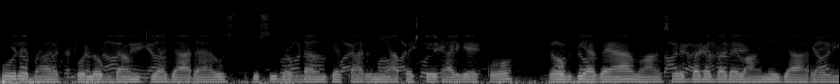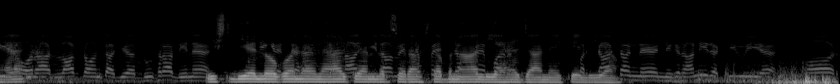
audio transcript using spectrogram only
पूरे भारत को लॉकडाउन किया जा रहा है। उस, उसी लॉकडाउन के कारण यहाँ पर स्टेट हाईवे को रोक दिया गया वहाँ से बड़े बड़े वाहन जा रहे हैं इसलिए लोगों ने नहर के अंदर से रास्ता बना लिया है जाने के लिए। निगरानी रखी हुई है और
